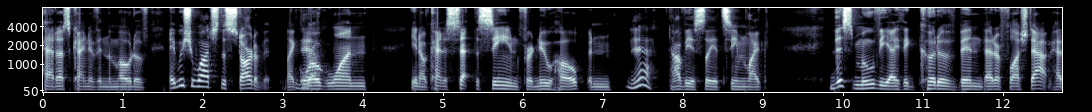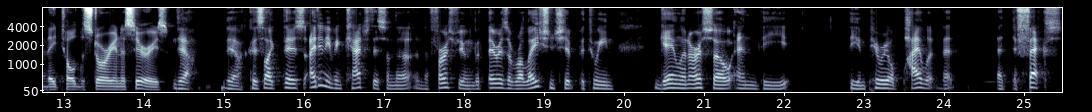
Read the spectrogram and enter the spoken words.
had us kind of in the mode of maybe we should watch the start of it. Like Yeah. Rogue One, you know, kind of set the scene for New Hope and Yeah. obviously it seemed like this movie I think could have been better flushed out had they told the story in a series. Yeah. Yeah. Because like there's I didn't even catch this in the in the first viewing, but there is a relationship between Galen Erso and the the Imperial pilot that that defects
